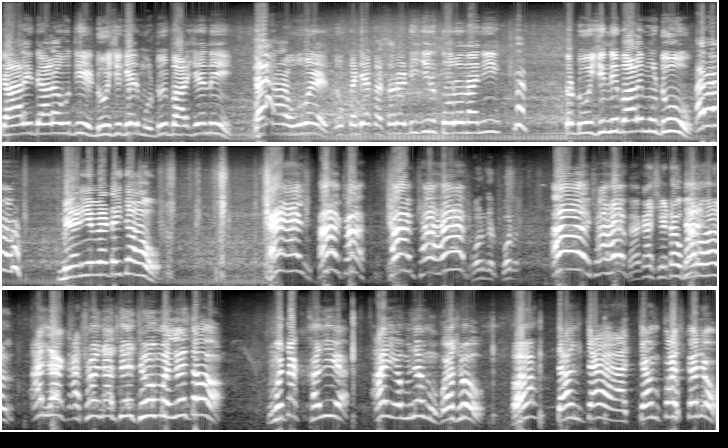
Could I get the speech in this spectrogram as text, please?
ચાળી દાડા સુધી ડોસી ઘેર મોઢું બાળશે નહીં. ઓવે તો કદાચ કસર અડી ગઈ ને કોરોનાની તો ડોસી ની બાળે મોઢું. મેણીએ બેઠી જાઓ. સાહેબ સાહેબ. ફોન કર ફોન કર. આ સાહેબ. કાકા શેટા ઊભા રહો હાલ. અલ્યા કશો નથી છું મને તો. હું તો ખાલી આ એમને મૂકવા છું. હા? તમ તા ચંપસ કર્યો.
